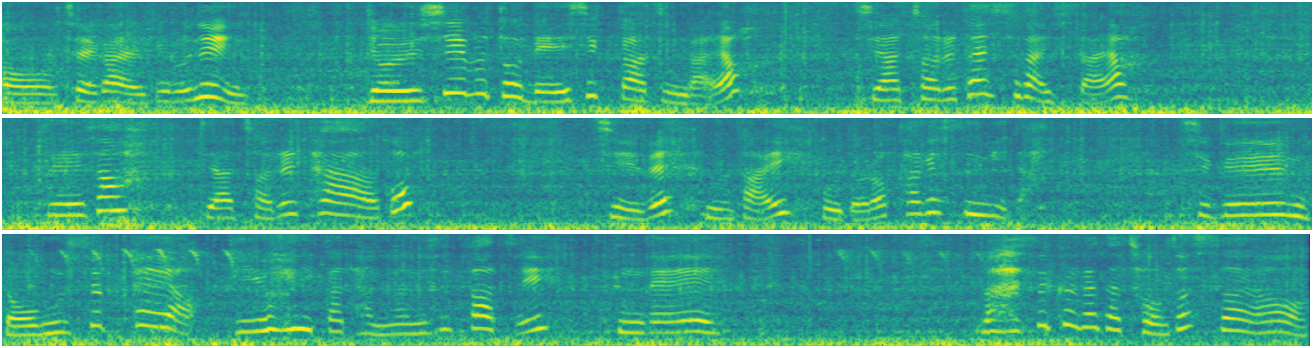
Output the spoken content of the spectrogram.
어, 제가 알기로는 10시부터 4시까지인가요? 지하철을 탈 수가 있어요. 그래서 지하철을 타고 집에 무사히 오도록 하겠습니다. 지금 너무 습해요. 비 오니까 당연히 습하지. 근데 마스크가 다 젖었어요.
